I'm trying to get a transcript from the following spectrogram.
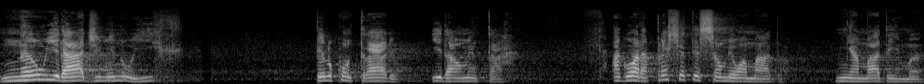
não irá diminuir. Pelo contrário, irá aumentar. Agora, preste atenção, meu amado, minha amada irmã.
